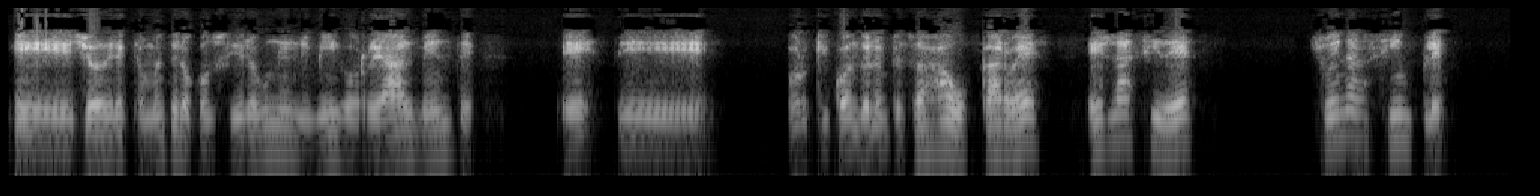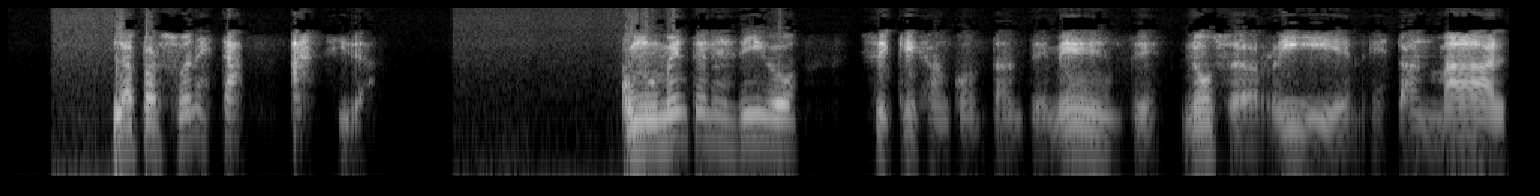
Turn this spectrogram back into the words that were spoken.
Eh, yo directamente lo considero un enemigo realmente, este, porque cuando lo empezás a buscar, ves, es la acidez. Suena simple. La persona está ácida. Comúnmente les digo, se quejan constantemente, no se ríen, están mal,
